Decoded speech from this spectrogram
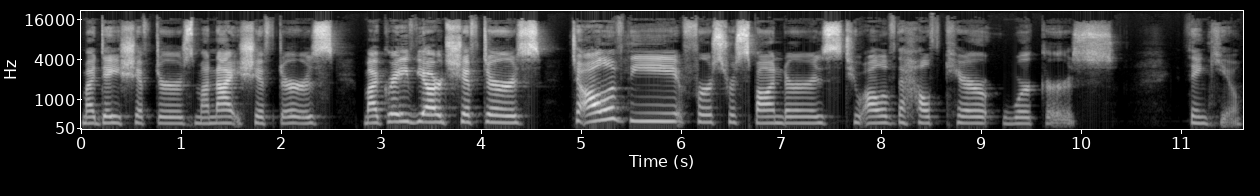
my day shifters, my night shifters, my graveyard shifters, to all of the first responders, to all of the healthcare workers, thank you.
